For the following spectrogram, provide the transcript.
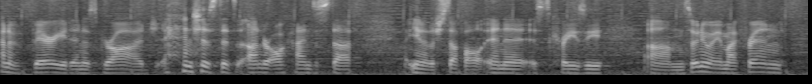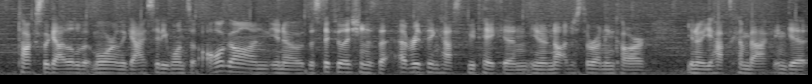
kind of buried in his garage and just it's under all kinds of stuff. You know, there's stuff all in it, it's crazy. Um, so anyway, my friend talks to the guy a little bit more and the guy said he wants it all gone. You know, the stipulation is that everything has to be taken, you know, not just the running car. You know, you have to come back and get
